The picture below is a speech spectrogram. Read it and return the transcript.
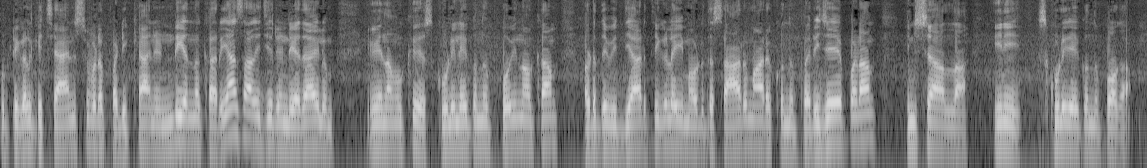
കുട്ടികൾക്ക് ചാൻസ് ഇവിടെ പഠിക്കാനുണ്ട് എന്നൊക്കെ അറിയാൻ സാധിച്ചിട്ടുണ്ട്. ഏതായാലും ഇനി നമുക്ക് സ്കൂളിലേക്കൊന്ന് പോയി നോക്കാം. അവിടുത്തെ വിദ്യാർത്ഥികളെയും അവിടുത്തെ സാറുമാരൊക്കെ ഒന്ന് പരിചയപ്പെടാം. ഇൻഷാല്ല ഇനി സ്കൂളിലേക്കൊന്ന് പോകാം.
